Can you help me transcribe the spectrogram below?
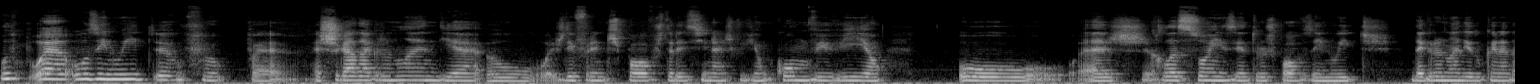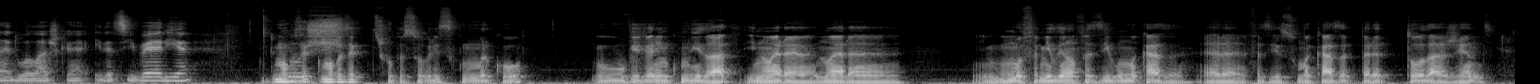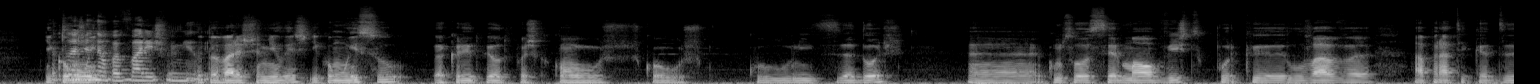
Os, eh, os Inuit, eh, a chegada à Groenlândia, os diferentes povos tradicionais que viviam, como viviam, as relações entre os povos Inuits da Groenlândia, do Canadá e do Alasca e da Sibéria. Uma coisa, Os- uma coisa que, desculpa, sobre isso que me marcou, o viver em comunidade e não era, não era uma família não fazia uma casa, era fazia-se uma casa para toda a gente e para como toda a gente, não, para várias famílias. para várias famílias e como isso acredito eu depois que com os com os colonizadores ah, começou a ser mal visto porque levava à prática de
